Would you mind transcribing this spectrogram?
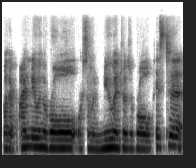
whether i'm new in the role or someone new enters a role is to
